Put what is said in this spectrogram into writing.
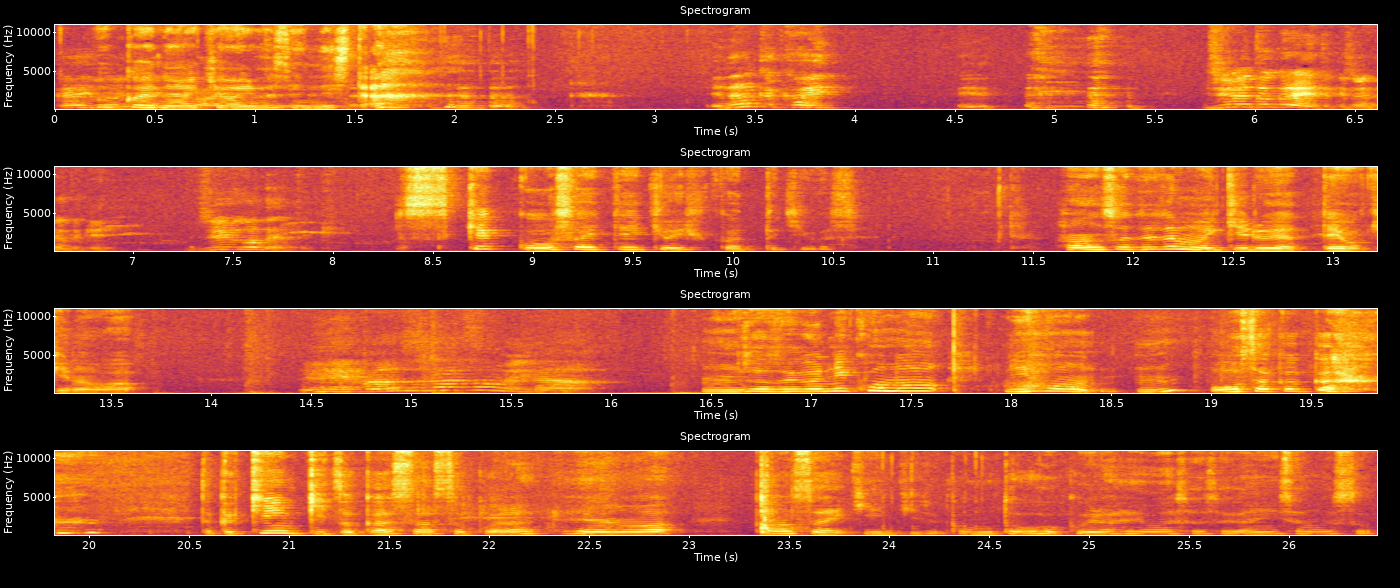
ー、北海道に秋はありませんでした。えなんかかいえ 10度ぐらいとかじゃなかったっけ？15度やったっけ？結構最低気温低かった気がする。半袖でもいけるやって沖縄。えー、半袖は寒いな。うんさすがにこの日本ん？大阪か。とか近畿とかさそこら辺は関西近畿とかも東北ら辺はさすがに寒そう。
